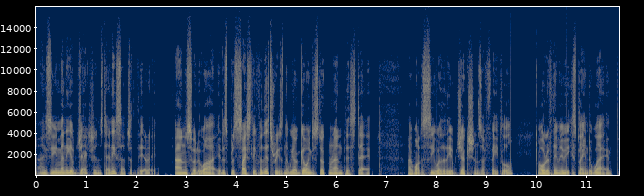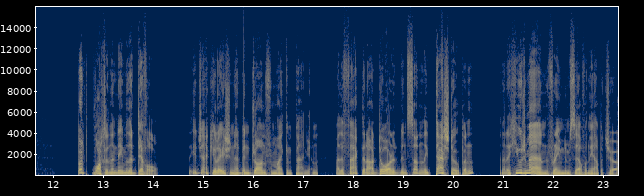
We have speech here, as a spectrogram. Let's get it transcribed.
I see many objections to any such a theory. And so do I. It is precisely for this reason that we are going to Stoke Moran this day. I want to see whether the objections are fatal, or if they may be explained away. But what in the name of the devil? The ejaculation had been drawn from my companion by the fact that our door had been suddenly dashed open and that a huge man framed himself in the aperture.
